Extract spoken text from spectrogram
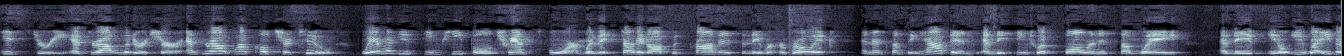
history and throughout literature and throughout pop culture too, where have you seen people transform where they started off with promise and they were heroic and then something happened and they seem to have fallen in some way and they've, you know, either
